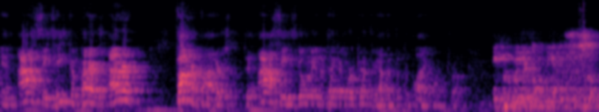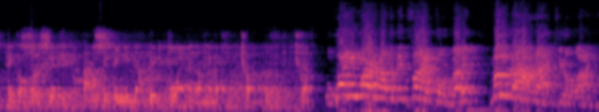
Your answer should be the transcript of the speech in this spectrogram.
in ISIS, he compares our firefighters to ISIS going in to take over a country, how they put their flag on a truck. When they're going, the ISIS going to take over a city. I don't think they need that big flag on the back of the truck because that's. Well, what are you worried about the big flag for, buddy? Move out back if you don't like it.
